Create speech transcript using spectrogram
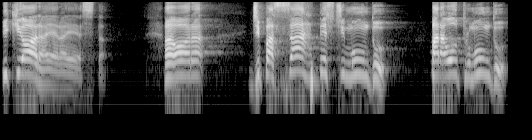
E que hora era esta? A hora de passar deste mundo para outro mundo?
